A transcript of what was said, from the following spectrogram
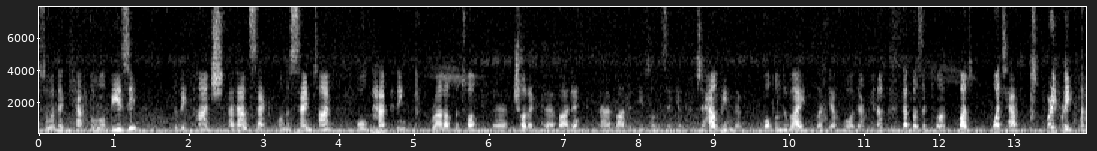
So when they kept them all busy, the big punch at Anzac on the same time all happening right at the top, uh, Chunuk uh, by the uh, by the New Zealanders again. So helping them open the way like that for them, you know. That was the plan. But what happened? Very quickly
